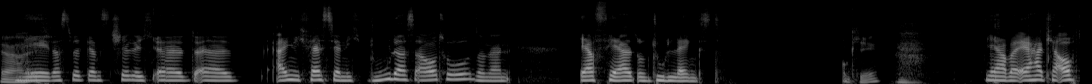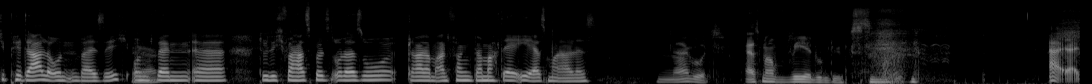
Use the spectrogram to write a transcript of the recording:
ja nee, ich. das wird ganz chillig. Äh, äh, eigentlich fährst ja nicht du das Auto, sondern er fährt und du lenkst. Okay. Ja, aber er hat ja auch die Pedale unten bei sich. Ja. Und wenn äh, du dich verhaspelst oder so, gerade am Anfang, dann macht er eh erstmal alles. Na gut. Erstmal wehe, du lügst. I,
